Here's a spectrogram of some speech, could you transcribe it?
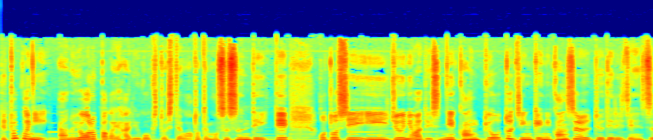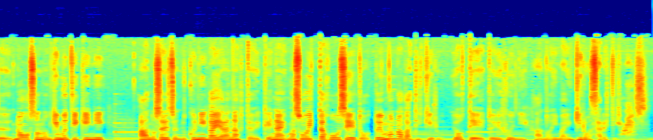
で特にあのヨーロッパがやはり動きとしてはとても進んでいて今年中にはですね環境と人権に関するデューデリジェンスのその義務的にあのそれぞれの国がやらなくてはいけない、まあ、そういった法制度というものができる予定というふうにあの今議論されています。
